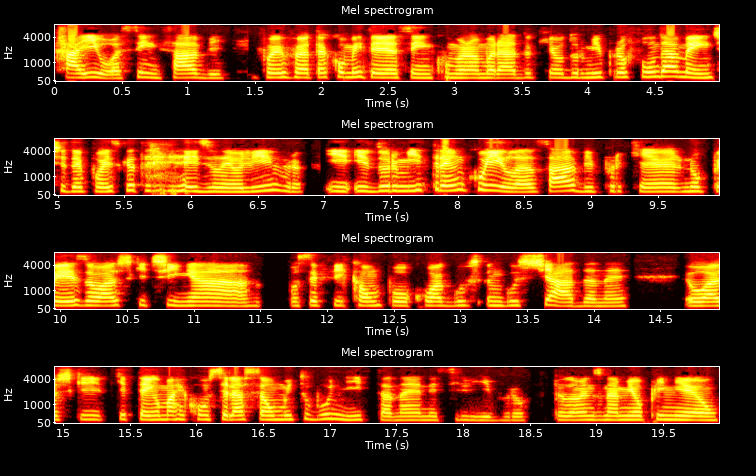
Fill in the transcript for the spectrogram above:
caiu, assim, sabe? Foi, foi até comentei, assim, com meu namorado que eu dormi profundamente depois que eu terminei de ler o livro e, e dormi tranquila, sabe? Porque no peso eu acho que tinha. Você fica um pouco angustiada, né? Eu acho que, que tem uma reconciliação muito bonita, né, nesse livro, pelo menos na minha opinião.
